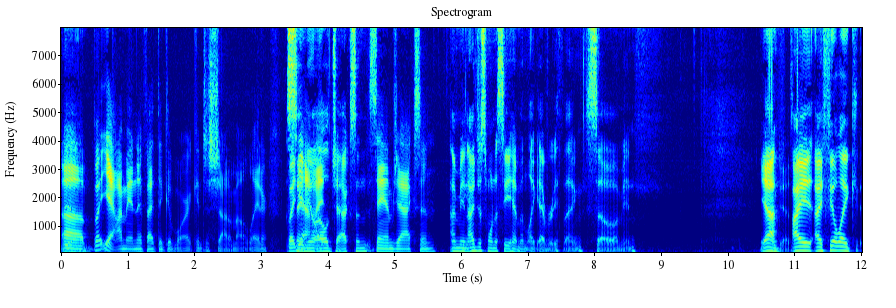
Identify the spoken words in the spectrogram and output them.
Yeah. Uh. But yeah, I mean, if I think of more, I can just shout them out later. But Samuel yeah, I- L. Jackson. Sam Jackson. I mean, Yeah. I just want to see him in like everything. So I mean, yeah, I I feel like uh,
